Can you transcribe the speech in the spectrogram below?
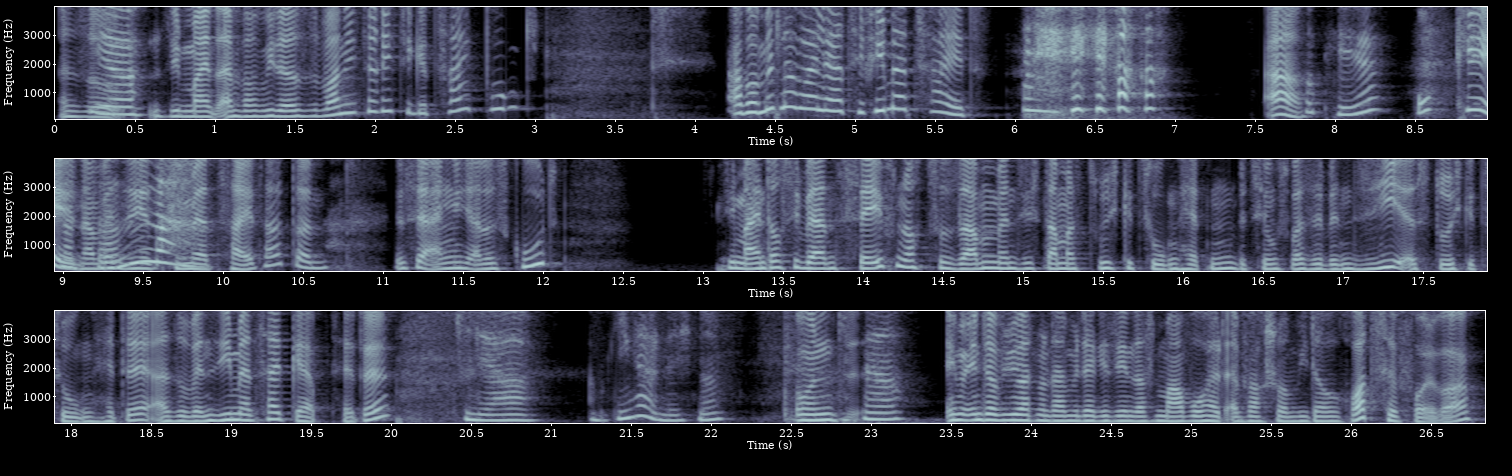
Also Ja. sie meint einfach wieder, es war nicht der richtige Zeitpunkt. Aber mittlerweile hat sie viel mehr Zeit. Ah, Okay. okay. Na Na, wenn sie jetzt viel mehr Zeit hat, dann ist ja eigentlich alles gut. Sie meint auch, sie wären safe noch zusammen, wenn sie es damals durchgezogen hätten, beziehungsweise wenn sie es durchgezogen hätte, also wenn sie mehr Zeit gehabt hätte. Ja, aber ging halt nicht, ne? Und Ja. im Interview hat man dann wieder gesehen, dass Marvo halt einfach schon wieder rotzevoll war.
